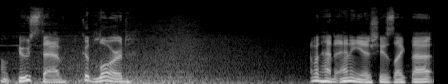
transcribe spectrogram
Oh, Gustav. Good lord. I haven't had any issues like that.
